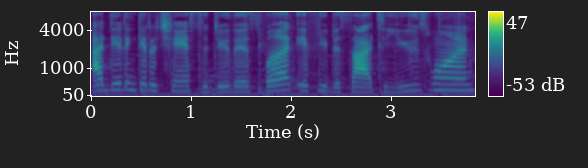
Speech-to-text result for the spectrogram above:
I didn't get a chance to do this, but if you decide to use one,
